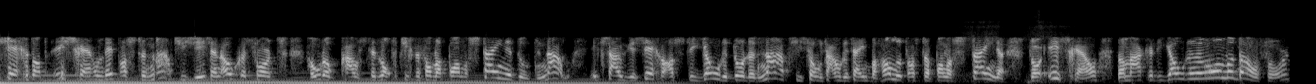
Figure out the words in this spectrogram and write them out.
die zeggen dat Israël net als de nazi's is... en ook een soort holocaust ten opzichte van de Palestijnen doet. Nou, ik zou je zeggen, als de Joden door de nazi's zo zouden zijn behandeld... als de Palestijnen door Israël, dan maken de Joden een rondedans, hoor.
